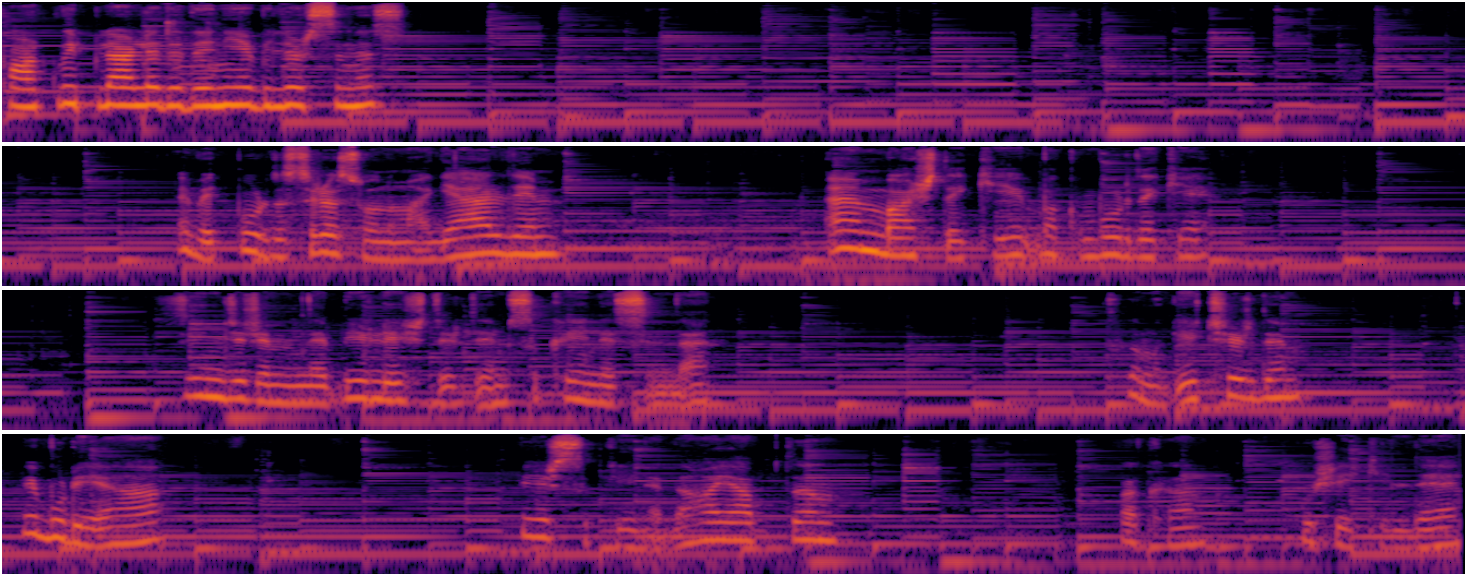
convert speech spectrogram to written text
Farklı iplerle de deneyebilirsiniz. Evet burada sıra sonuma geldim. En baştaki bakın buradaki zincirimle birleştirdiğim sık iğnesinden tığımı geçirdim ve buraya bir sık iğne daha yaptım. Bakın bu şekilde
